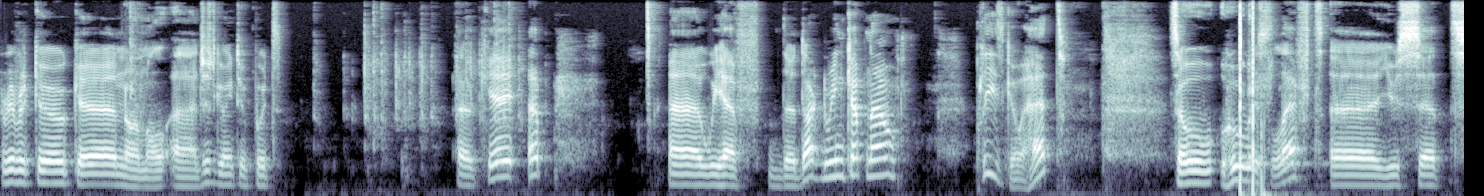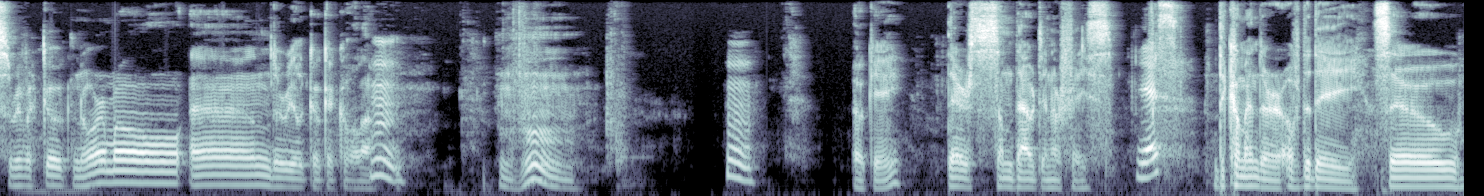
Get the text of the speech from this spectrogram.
River Coke uh, normal. Uh, just going to put. Okay, up. Uh, we have the dark green cup now. Please go ahead. So who is left? Uh, you said River Coke normal and the real Coca Cola. Hmm. Hmm. Hmm. Okay. There's some doubt in her face. Yes. The commander of the day. So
